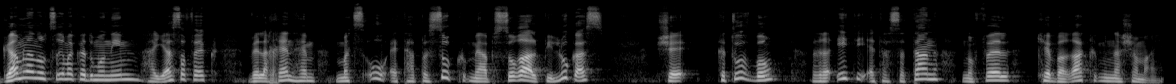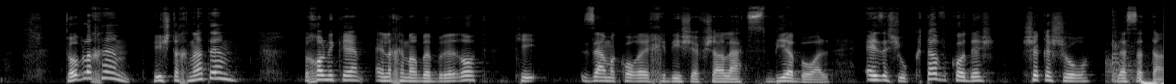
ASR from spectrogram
גם לנוצרים הקדמונים היה ספק, ולכן הם מצאו את הפסוק מהבשורה על פי לוקאס, שכתוב בו, ראיתי את השטן נופל כברק מן השמיים. טוב לכם? השתכנעתם? בכל מקרה, אין לכם הרבה ברירות, כי זה המקור היחידי שאפשר להצביע בו על איזשהו כתב קודש שקשור לשטן.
